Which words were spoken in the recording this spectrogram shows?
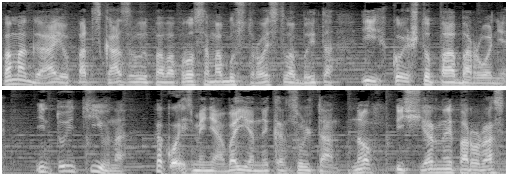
Помогаю, подсказываю по вопросам обустройства быта и кое-что по обороне. Интуитивно, какой из меня военный консультант? Но пещерные пару раз,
